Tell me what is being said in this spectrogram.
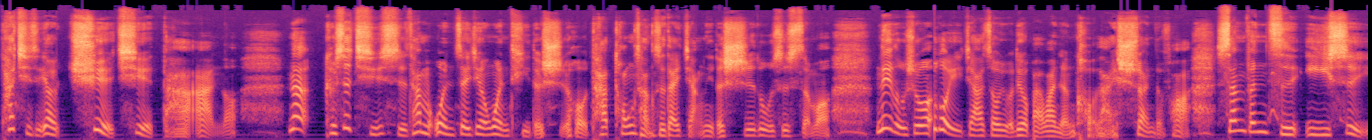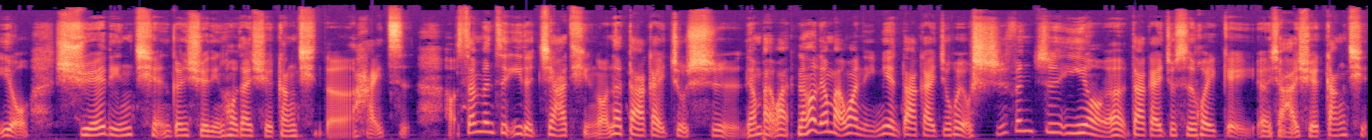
他其实要确切答案哦。那可是其实他们问这件问题的时候，他通常是在讲你的思路是什么。例如说，如果以加州有六百万人口来算的话，三分之一是有学龄前跟学龄后在学钢琴的孩子。好，三分之一的家。家庭哦，那大概就是两百万，然后两百万里面大概就会有十分之一哦，呃，大概就是会给呃小孩学钢琴。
